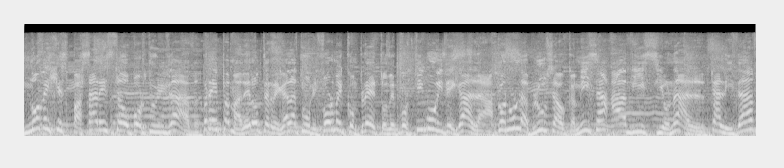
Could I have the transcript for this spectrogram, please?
No dejes pasar esta oportunidad. Prepa Madero te regala tu uniforme completo, deportivo y de gala, con una blusa o camisa adicional. Calidad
